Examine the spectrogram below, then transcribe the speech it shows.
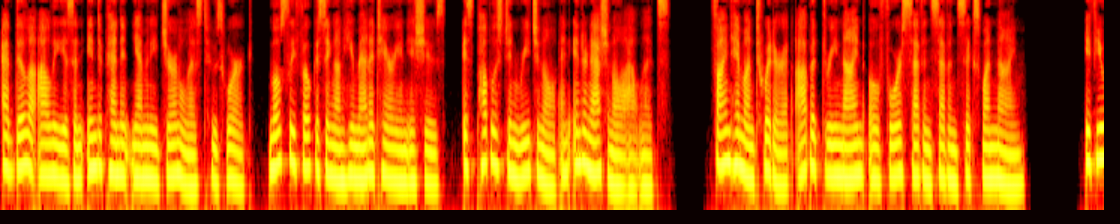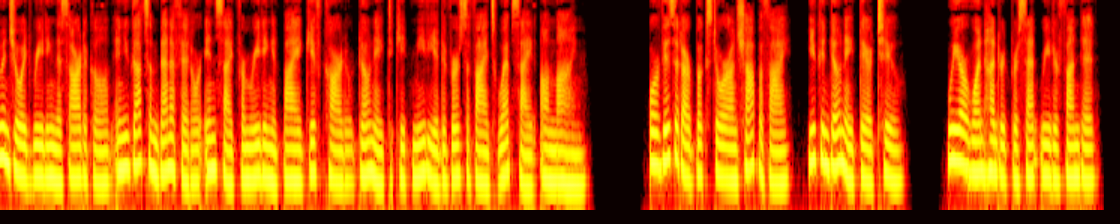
Abdullah Ali is an independent Yemeni journalist whose work, mostly focusing on humanitarian issues, is published in regional and international outlets. Find him on Twitter at abid390477619. If you enjoyed reading this article and you got some benefit or insight from reading it, buy a gift card or donate to Keep Media Diversified's website online. Or visit our bookstore on Shopify, you can donate there too. We are 100% reader funded.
